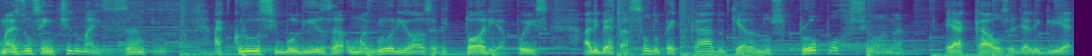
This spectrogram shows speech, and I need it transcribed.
Mas, num sentido mais amplo, a cruz simboliza uma gloriosa vitória, pois a libertação do pecado que ela nos proporciona é a causa de alegria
